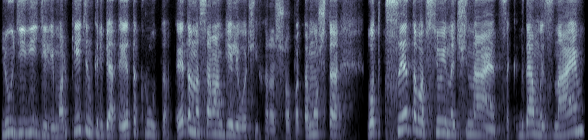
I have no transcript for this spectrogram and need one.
люди видели маркетинг, ребята, это круто. Это на самом деле очень хорошо, потому что вот с этого все и начинается, когда мы знаем,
